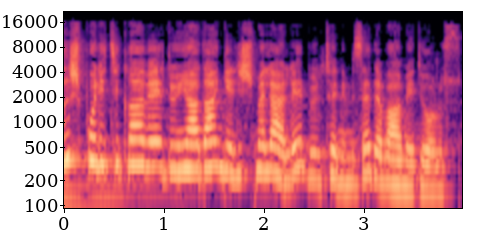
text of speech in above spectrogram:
Dış politika ve dünyadan gelişmelerle bültenimize devam ediyoruz.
